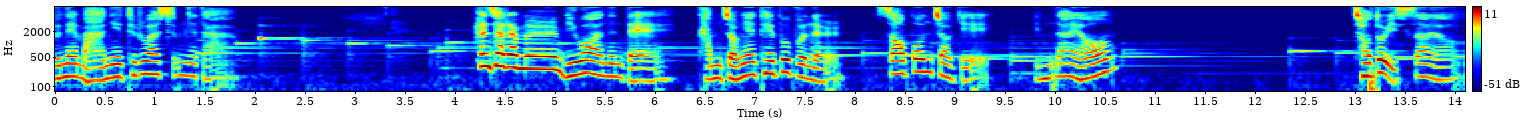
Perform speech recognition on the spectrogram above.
눈에 많이 들어왔습니다. 한 사람을 미워하는데 감정의 대부분을 써본 적이 있나요? 저도 있어요.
